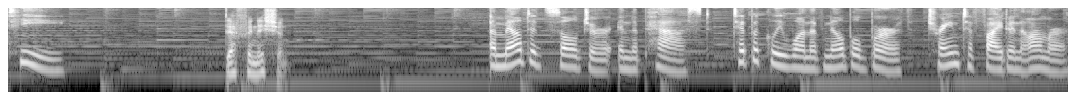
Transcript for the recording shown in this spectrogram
T. Definition A mounted soldier in the past, typically one of noble birth, trained to fight in armor.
